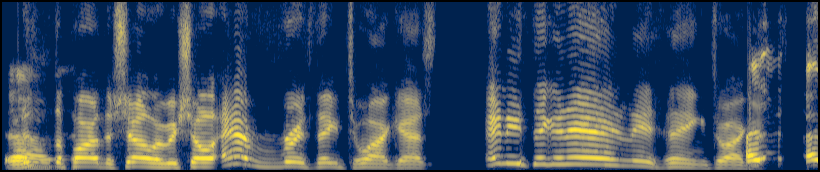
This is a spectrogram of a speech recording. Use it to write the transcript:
This Uh, is the part of the show where we show everything to our guests. Anything and anything to our I, guests. I,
